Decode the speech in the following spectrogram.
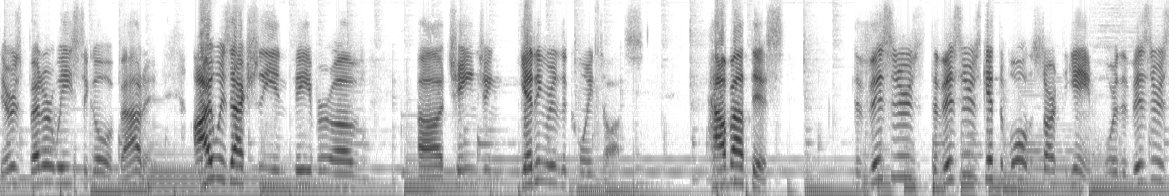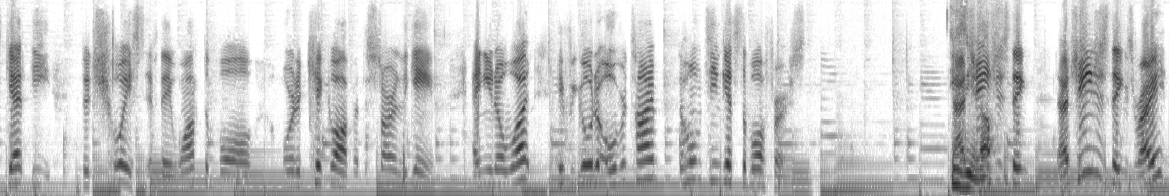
there's better ways to go about it. I was actually in favor of uh, changing, getting rid of the coin toss. How about this? The visitors, the visitors get the ball to start the game, or the visitors get the the choice if they want the ball or to kick off at the start of the game. And you know what? If we go to overtime, the home team gets the ball first. That Easy changes things. That changes things, right?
